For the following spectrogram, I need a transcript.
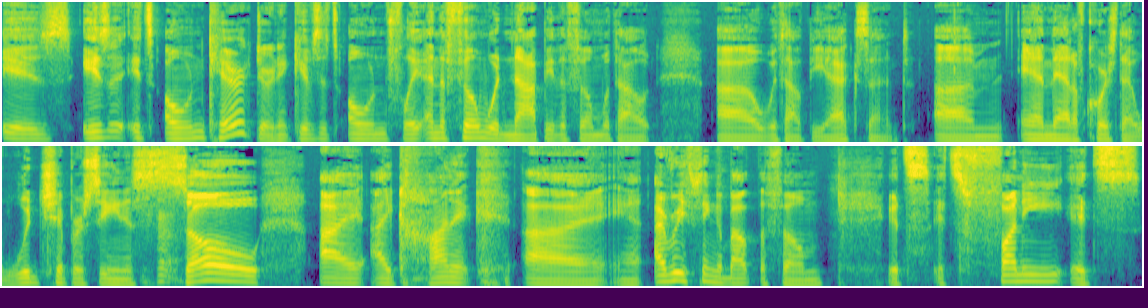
is is its own character and it gives its own flavor and the film would not be the film without uh without the accent um and that of course that wood chipper scene is so I, iconic uh and everything about the film. It's it's funny. It's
